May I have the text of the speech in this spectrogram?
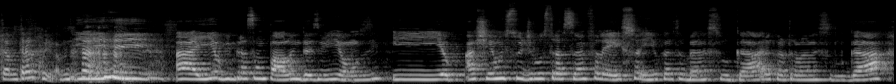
Tamo tranquila. E aí eu vim pra São Paulo em 2011 e eu achei um estúdio de ilustração e falei, é isso aí, eu quero trabalhar nesse lugar, eu quero trabalhar nesse lugar.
